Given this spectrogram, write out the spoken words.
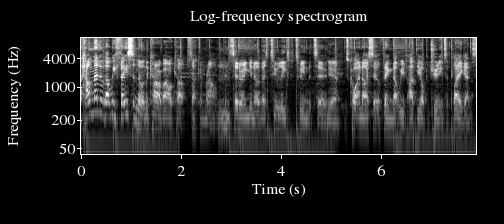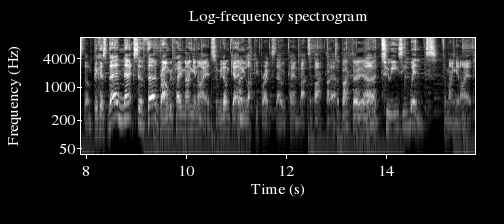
how many that we facing though in the Carabao Cup second round? Mm. Considering you know there's two leagues between the two. Yeah, it's quite a nice little thing that we've had the opportunity to play against them because then next in the third round we play Man United, so we don't get right. any lucky breaks there. We play them back to back. Back to back there, yeah. Uh, two easy wins for Man United.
